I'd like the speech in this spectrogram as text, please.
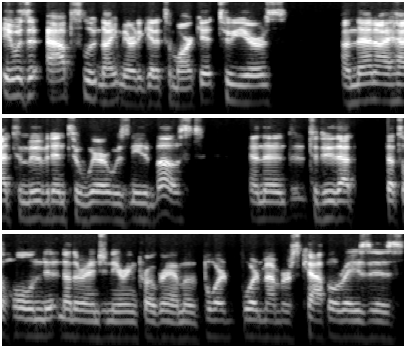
it was an absolute nightmare to get it to market. Two years, and then I had to move it into where it was needed most, and then to do that, that's a whole another engineering program of board board members, capital raises,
